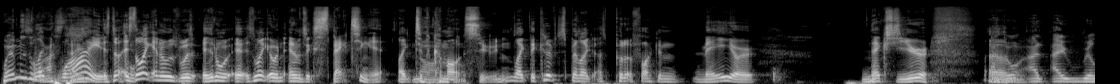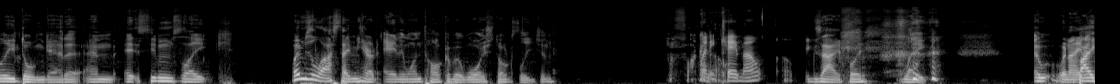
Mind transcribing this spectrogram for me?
when was the Like last why? time? It's not. It's not oh. like anyone was. You know, it's not like anyone was expecting it like to No, come no. out soon. Like they could have just been like, let's put it fucking May or next year. I Um, don't. I, I really don't get it. and it seems like when was the last time you heard anyone talk about Watch Dogs Legion? fucking when hell. it came out. Exactly. Like When I by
